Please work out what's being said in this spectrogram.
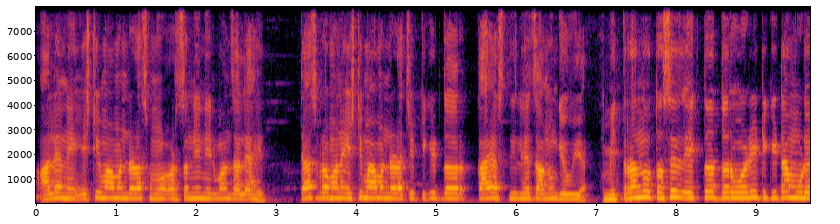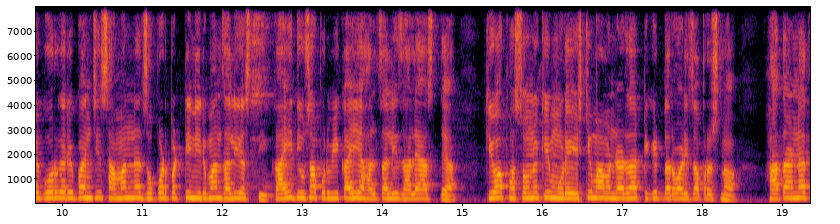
आल्याने एस टी महामंडळासमोर अडचणी निर्माण झाल्या आहेत. त्याचप्रमाणे एस टी महामंडळाचे तिकीट दर काय असतील हे जाणून घेऊया. मित्रांनो तसेच एकतर दरवडी तिकिटामुळे गोरगरिबांची सामान्य झोपडपट्टी निर्माण झाली असती काही दिवसापूर्वी काही हालचाली झाल्या असत्या. किंवा फसवणुकीमुळे एस टी महामंडळाचा तिकीट दरवाढीचा प्रश्न हाताळण्यात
